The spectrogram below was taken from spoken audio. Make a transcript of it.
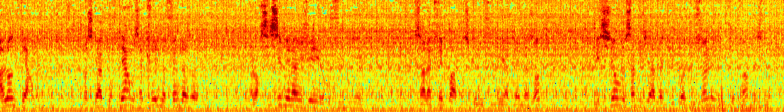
À long terme, parce qu'à court terme, ça crée une fin d'azote. Alors si c'est mélangé au fumier, ça ne la crée pas parce que le fumier a plein d'azote. Mais si on veut s'amuser à mettre du bois tout seul, il faut attention.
